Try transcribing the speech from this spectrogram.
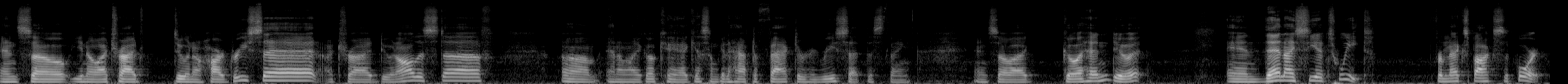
And so, you know, I tried doing a hard reset. I tried doing all this stuff. Um, and I'm like, okay, I guess I'm going to have to factory reset this thing. And so I go ahead and do it. And then I see a tweet from Xbox support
